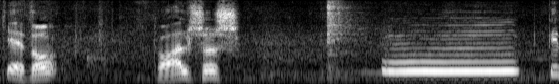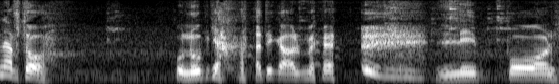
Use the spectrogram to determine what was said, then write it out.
Και εδώ το άλσος. Τι είναι αυτό; Κουνούπια. Τι κάνουμε; Λοιπόν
